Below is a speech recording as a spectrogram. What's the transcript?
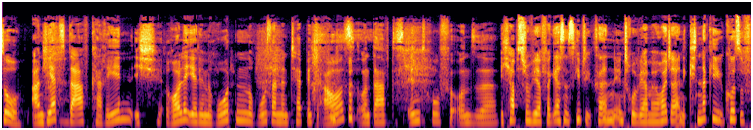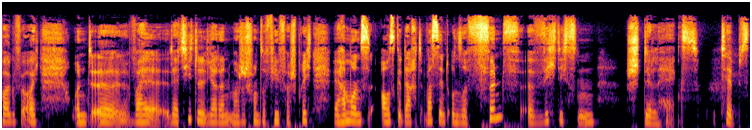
So, und jetzt darf Karin, ich rolle ihr den roten, rosanen Teppich aus und darf das Intro für unsere. Ich habe es schon wieder vergessen, es gibt kein Intro. Wir haben ja heute eine knackige, kurze Folge für euch. Und äh, weil der Titel ja dann immer schon so viel verspricht, wir haben uns ausgedacht, was sind unsere fünf äh, wichtigsten Stillhacks. Tipps.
